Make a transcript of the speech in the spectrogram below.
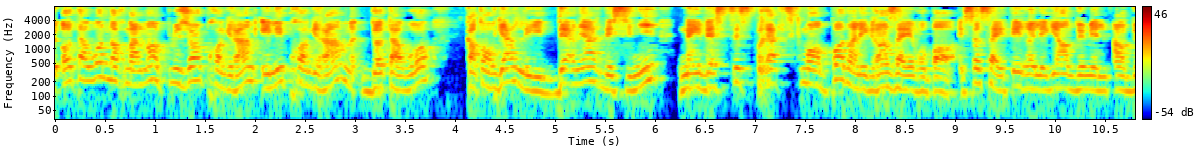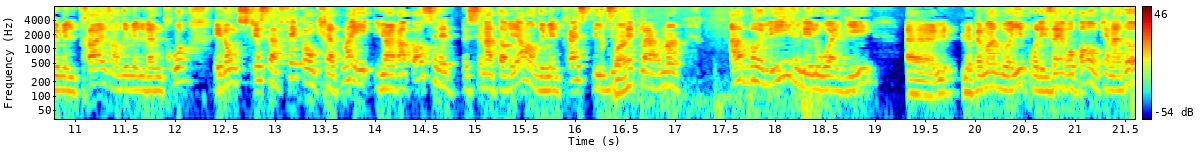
euh, Ottawa normalement a plusieurs programmes et les programmes d'Ottawa quand on regarde les dernières décennies, n'investissent pratiquement pas dans les grands aéroports. Et ça, ça a été relégué en, 2000, en 2013, en 2023. Et donc, ce que ça fait concrètement, il y a un rapport sénatorial en 2013 qui le dit très clairement, abolir les loyers euh, le, paiement de loyer pour les aéroports au Canada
